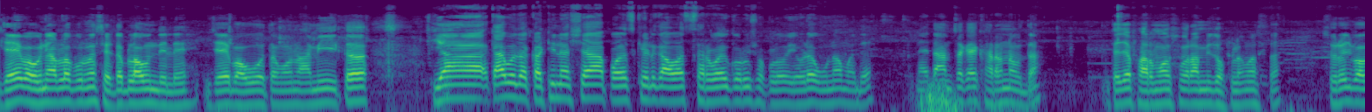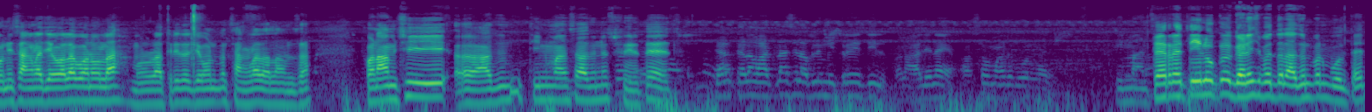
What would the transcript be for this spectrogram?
जय भाऊने आपला पूर्ण सेटअप लावून दिले. जय भाऊ होता म्हणून आम्ही इथं या काय बोलतो कठीण अशा पळसखेड गावात सर्वाईव्ह करू शकलो एवढ्या उन्हामध्ये. नाही तर आमचा काही खरा नव्हता. त्याच्या फार्म हाऊसवर आम्ही झोपलो मस्त. सूरज भाऊनी चांगला जेवायला बनवला. म्हणून रात्रीचं जेवण पण चांगला झाला आमचा. पण आमची अजून तीन माणसं अजूनच फिरत आहेत तर ते लोक गणेशबद्दल अजून पण बोलतायत.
